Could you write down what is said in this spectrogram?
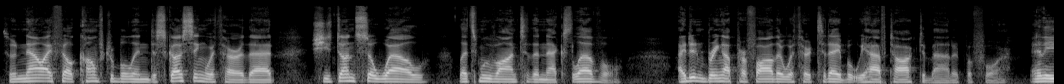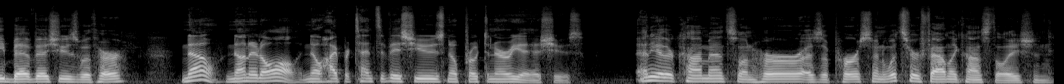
So now I felt comfortable in discussing with her that she's done so well, let's move on to the next level. I didn't bring up her father with her today, but we have talked about it before. Any BEV issues with her? No, none at all. No hypertensive issues, no proteinuria issues. Any other comments on her as a person? What's her family constellation?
